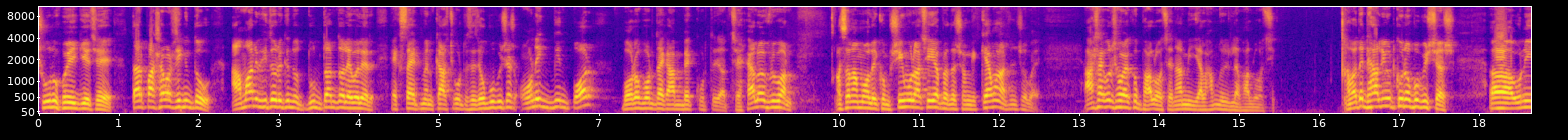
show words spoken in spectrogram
শুরু হয়ে গিয়েছে। তার পাশাপাশি কিন্তু আমার ভিতরে কিন্তু দুর্দান্ত লেভেলের এক্সাইটমেন্ট কাজ করতেছে যে অপবিশ্বাস অনেক দিন পর বড় পর্দায় কামব্যাক করতে যাচ্ছে। হ্যালো এভরিওয়ান আসসালামু আলাইকুম। শিমুল আছি, আপনাদের সঙ্গে। কেমন আছেন সবাই? আশা করি সবাই খুব ভালো আছেন, আমি আলহামদুলিল্লাহ ভালো আছি। আমাদের ঢালিউড কোন অপবিশ্বাস উনি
